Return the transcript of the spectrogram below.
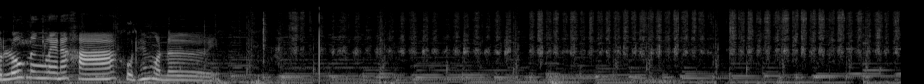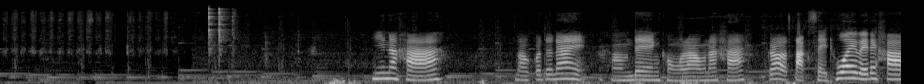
ขูดลูกนึงเลยนะคะ ขูดให้หมดเลย นี่นะคะ เราก็จะได้หอมแดงของเรานะคะ ก็ตักใส่ถ้วยไว้เลยค่ะ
